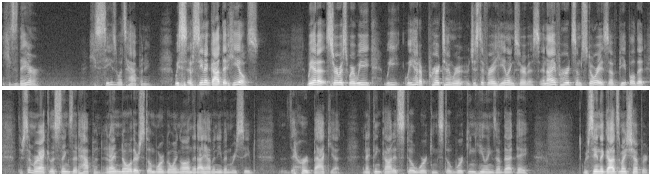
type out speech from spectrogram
He's there. He sees what's happening. We have seen a God that heals. We had a service where we, we, we had a prayer time where just for a healing service. And I've heard some stories of people that there's some miraculous things that happened. And I know there's still more going on that I haven't even received, heard back yet. And I think God is still working, still working healings of that day. We've seen that God's my shepherd.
